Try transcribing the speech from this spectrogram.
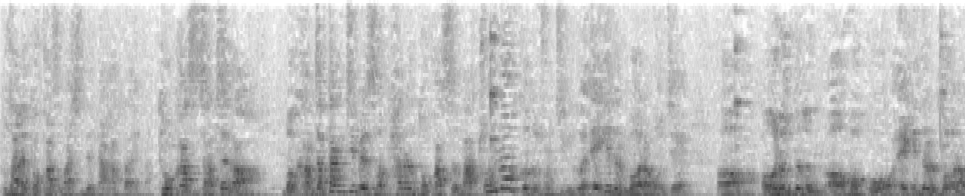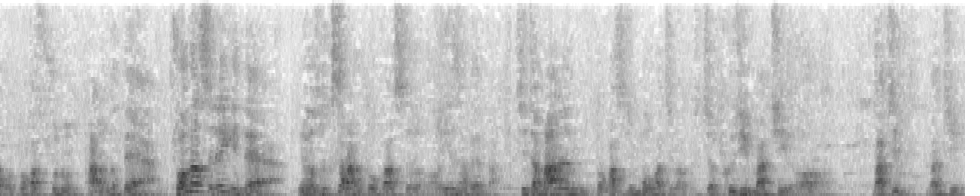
부산에 돈가스 맛있는데 다 갔다 이가 돈가스 자체가 뭐 감자탕 집에서 파는 돈가스 맛 존나 없거든 솔직히. 그 애기들 먹으라고 이제 어 어른들은 어 먹고 애기들 먹으라고 돈가스 주는 파는 건데 존나 쓰레기인데 이 흑사랑 돈가스 어, 인사된다. 진짜 많은 돈가스 집 먹어봤지만 그집 맛집 어 맛집 맛집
